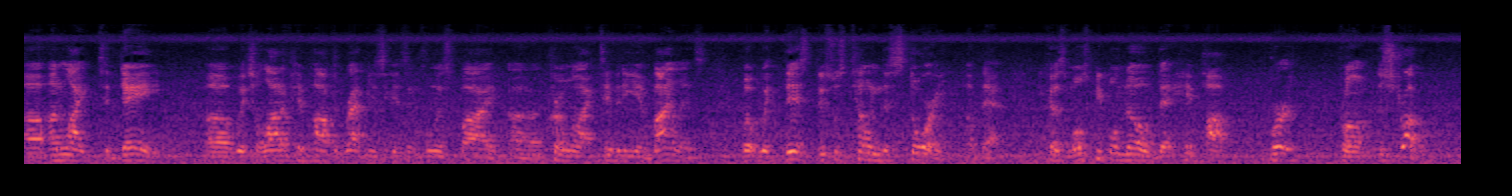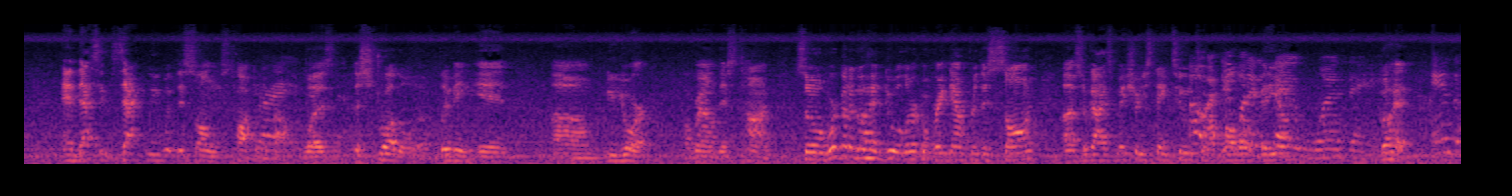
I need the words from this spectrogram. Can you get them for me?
Uh, unlike today, uh, which a lot of hip hop and rap music is influenced by uh, criminal activity and violence. But with this, this was telling the story of that. Because most people know that hip hop birthed from the struggle. And that's exactly what this song was talking Right, about, was the struggle of living in um, New York around this time. So we're gonna go ahead and do a lyrical breakdown for this song. Uh, so guys, make sure you stay tuned Oh, to I our did follow-up wanted to video. say one thing. Go ahead. In the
